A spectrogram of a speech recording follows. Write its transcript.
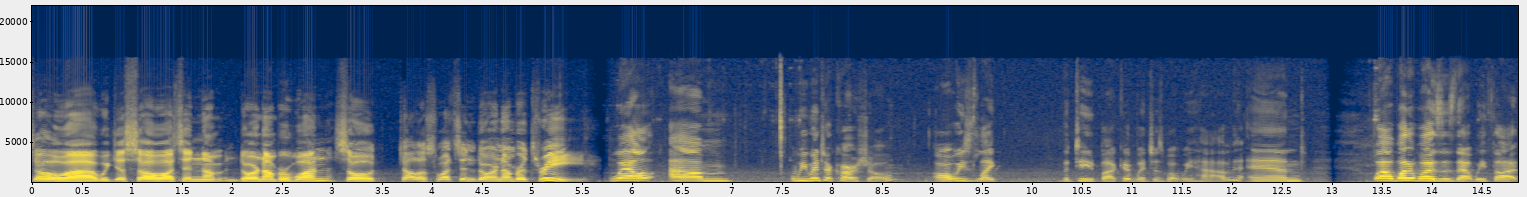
So uh, we just saw what's in num- door number one. So tell us what's in door number three. Well, um, we went to a car show. Always like the T-bucket, which is what we have. And well, what it was is that we thought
